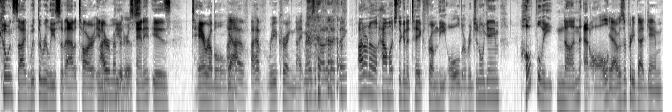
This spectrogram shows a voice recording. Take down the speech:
coincide with the release of Avatar in I remember theaters, this. and it is terrible. I have I have reoccurring nightmares about it. I think. I don't know how much they're going to take from the old original game. Hopefully, none at all. Yeah, it was a pretty bad game,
